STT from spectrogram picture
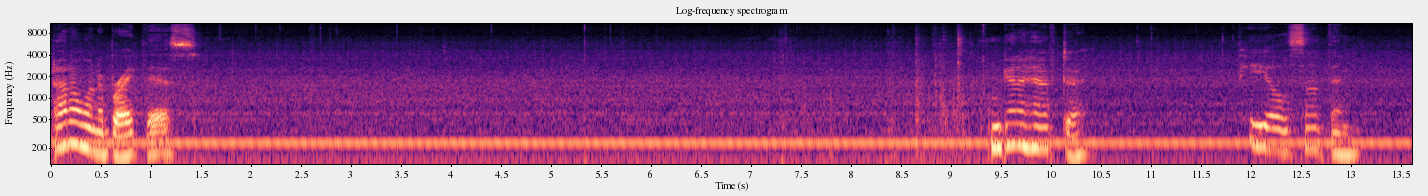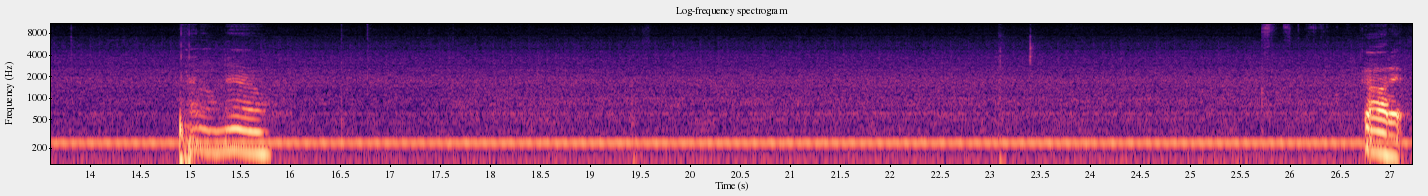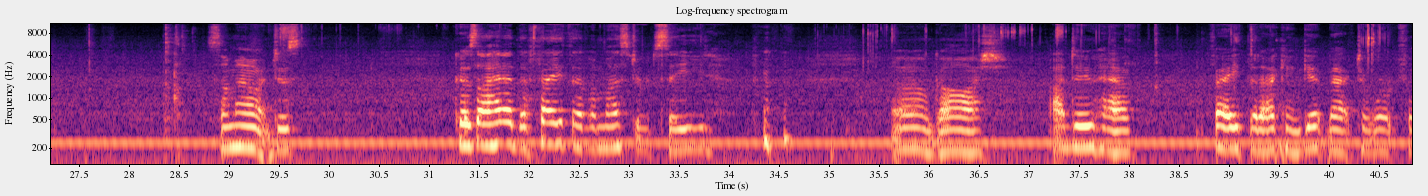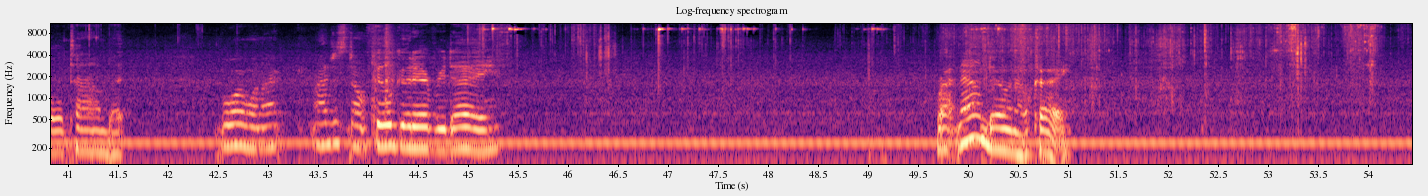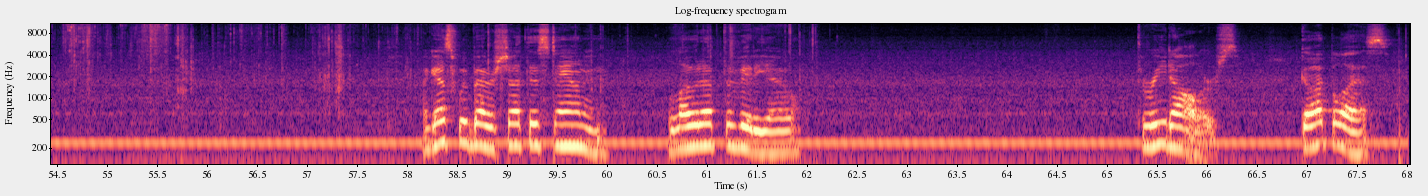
I don't want to break this. I'm gonna have to peel something. I don't know. Got it. Somehow it just, because I had the faith of a mustard seed. oh gosh. I do have faith that I can get back to work full time, but boy, when I I just don't feel good every day. Right now I'm doing okay. I guess we better shut this down and load up the video. Three dollars. God bless.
